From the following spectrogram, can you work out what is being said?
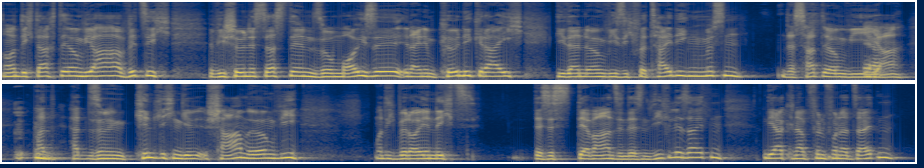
Und ich dachte irgendwie, ah, witzig, wie schön ist das denn? So Mäuse in einem Königreich, die dann irgendwie sich verteidigen müssen. Das hat irgendwie, ja, Ja. hat, hat so einen kindlichen Charme irgendwie. Und ich bereue nichts. Das ist der Wahnsinn. Das sind wie viele Seiten? Ja, knapp 500 Seiten.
